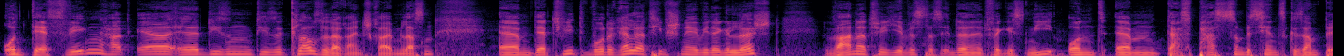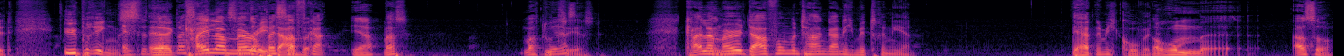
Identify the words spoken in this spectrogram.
Und deswegen hat er äh, diesen, diese Klausel da reinschreiben lassen. Ähm, der Tweet wurde relativ schnell wieder gelöscht. War natürlich, ihr wisst, das Internet vergisst nie. Und ähm, das passt so ein bisschen ins Gesamtbild. Übrigens, äh. Kyler Murray darf gar. ja. Was? mach du, Du erst. zuerst. Kyler Murray darf momentan gar nicht mittrainieren. Der hat nämlich Covid. Warum? Äh, Achso,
